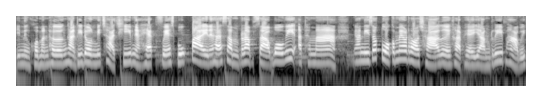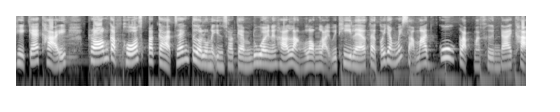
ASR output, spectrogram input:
อีกหนึ่งคนบันเทิงค่ะที่โดนมิจฉาชีพเนี่ยแฮ็ก Facebook ไปนะคะสำหรับสาวโบวี่อัธมา งานนี้เจ้าตัวก็ไม่รอช้าเลยค่ะ พยายามรีบหาวิธีแก้ไข พร้อมกับโพสต์ประกาศแจ้งเตือนลงในอินสตาแกรมด้วยนะคะ หลังลองหลายวิธีแล้ว แต่ก็ยังไม่สามารถกู้กลับมาคืนได้ค่ะ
